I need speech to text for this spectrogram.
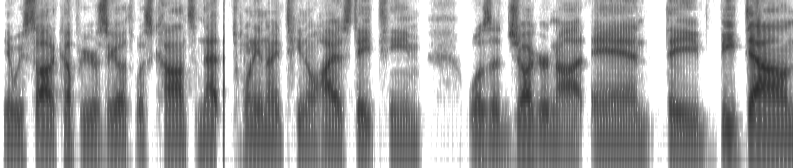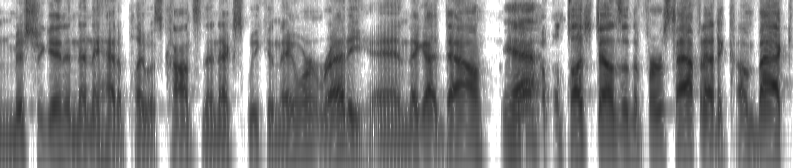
you know we saw it a couple years ago with Wisconsin. That 2019 Ohio State team was a juggernaut, and they beat down Michigan, and then they had to play Wisconsin the next week, and they weren't ready, and they got down yeah. a couple touchdowns in the first half and had to come back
